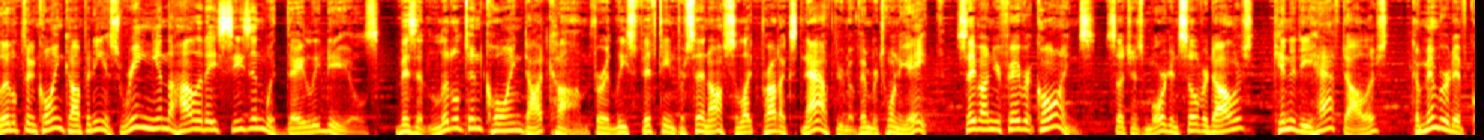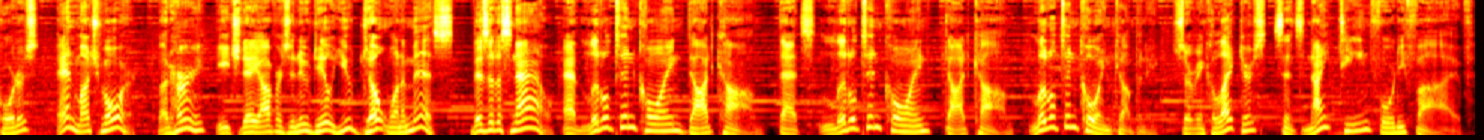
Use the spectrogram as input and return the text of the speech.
Littleton Coin Company is ringing in the holiday season with daily deals. Visit littletoncoin.com for at least 15% off select products now through November 28th. Save on your favorite coins, such as Morgan Silver Dollars, Kennedy Half Dollars, commemorative quarters, and much more. But hurry, each day offers a new deal you don't want to miss. Visit us now at littletoncoin.com. That's littletoncoin.com. Littleton Coin Company, serving collectors since 1945.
